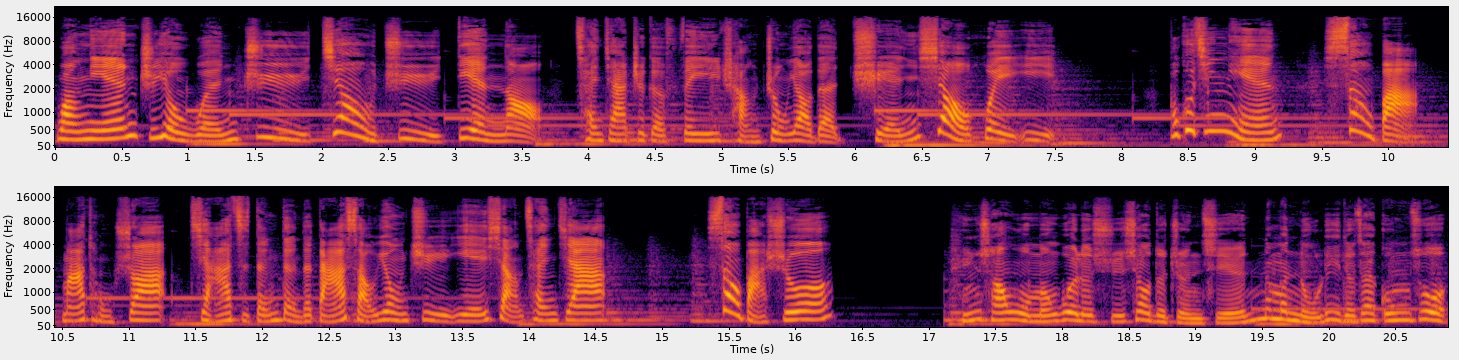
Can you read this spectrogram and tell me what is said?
往年只有文具、教具、电脑参加这个非常重要的全校会议。不过今年，扫把、马桶刷、夹子等等的打扫用具也想参加。扫把说：“平常我们为了学校的整洁，那么努力的在工作，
